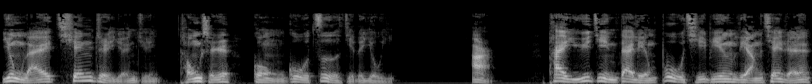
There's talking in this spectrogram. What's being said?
用来牵制援军，同时巩固自己的优异；二、派于禁带领步骑兵两千人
